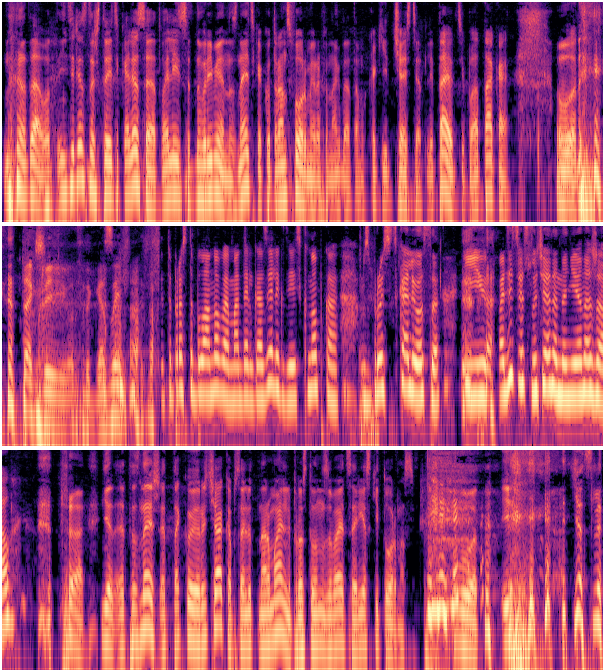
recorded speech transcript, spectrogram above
Ну Да, вот интересно, что эти колеса отвалились одновременно. Знаете, как у трансформеров иногда там какие-то части отлетают, типа атака. Вот. Так же и вот эта газель. Это просто была новая модель «Газели», где есть кнопка «Сбросить колеса». И водитель случайно на нее нажал. Да. Нет, это, знаешь, это такой рычаг абсолютно нормальный, просто он называется резкий тормоз. Вот. И если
